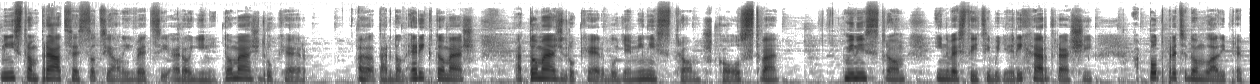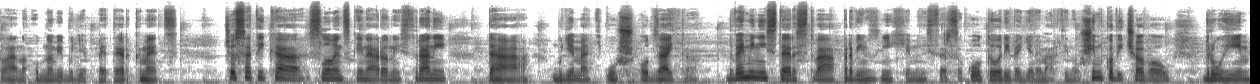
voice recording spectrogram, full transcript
Ministrom práce, sociálnych vecí a rodiny Tomáš Drucker pardon, Erik Tomáš a Tomáš Drucker bude ministrom školstva. Ministrom investícií bude Richard Raši a podpredsedom vlády pre plán obnovy bude Peter Kmec. Čo sa týka Slovenskej národnej strany, tá bude mať už od zajtra dve ministerstva. Prvým z nich je ministerstvo kultúry vedené Martinou Šimkovičovou, druhým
